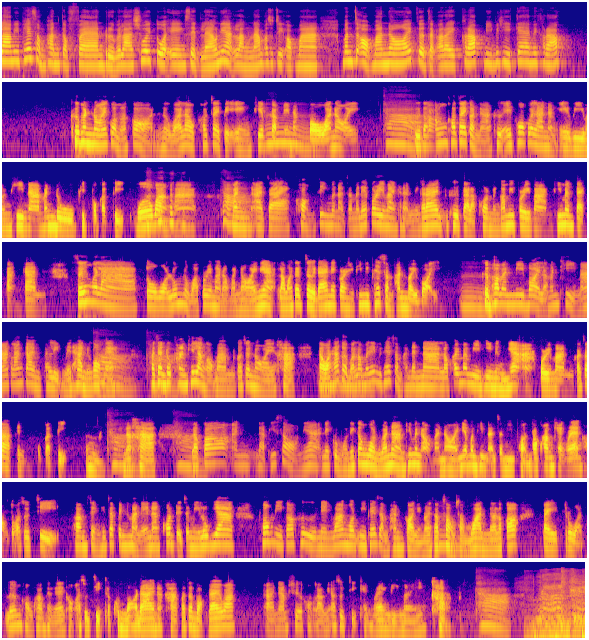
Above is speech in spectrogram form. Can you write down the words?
ลามีเพศสัมพันธ์กับแฟน หรือเวลาช่วยตัวเองเสร็จแล้วเนี่ยหลั่งน้ำอสุจิออกมา มันจะออกมาน้อยเกิดจากอะไรครับ มีวิธีแก้ไหมครับ คือมันน้อยกว่าเมื่อก่อน หรือว่าเราเข้าใจไปเองเทียบกับอืมในหนังโปว่าน้อยค่ะคือต้องเข้าใจก่อนนะ คือไอ้พวกเวลาหนังเอวีบางทีน้ำมันดูผิดปกติเวอร์วังมากค่ะมันอาจจะของจริงมันอาจจะไม่ได้ปริมาณขนาดนี้ก็ได้ คือแต่ละคนมันก็มีปริมาณที่มันแตกต่าง กัน ซึ่งเวลาตัววอลลุ่มหรือว่าปริมาณออกมาน้อยเนี่ย เรามักจะเจอได้ในกรณีที่มีเพศสัมพันธ์บ่อยมๆคือพอมันมีบ่อยแล้วมันถี่มากร่างกายมันผลิตไม่ทันนึกออกไหมค่ะเพราะฉะนั้นทุกครั้งที่หลั่งออกมามันก็จะน้อยค่ะ แต่ว่าถ้าเกิดว่าอืมเราไม่ได้มีเพศสัมพันธ์นานๆแล้วค่อยมามีทีหนึ่งเนี่ยอะปริมาณมันก็จะเป็นปกติอืมค่ะนะคะค่ะแล้วก็อันดับที่สองเนี่ยในกลุ่มคนที่กังวลว่าน้ำที่มันออกมาน้อยเนี่ยบางทีมันอาจจะมีผลต่อความแข็งแรงของตัวอสุจิ ความเสี่ยงที่จะเป็นหมันในอนาคตเดี๋ยวจะมีลูกยาก พวกนี้ก็คือเน้นว่างดมีเพศสัมพันธ์ก่อนอย่างน้อยสักอืมสองสามวันเนอะแล้วก็ไปตรวจเรื่องของความแข็งแรงของอสุจิกับคุณหมอได้นะคะ ก็จะบอกได้ว่าอ่าน้ำเชื้อของเราเนี่ยอสุจิแข็งแรงดีไหมค่ะ ค่ะรักคืออะไร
